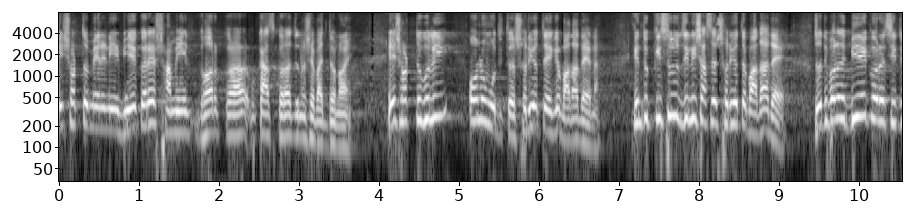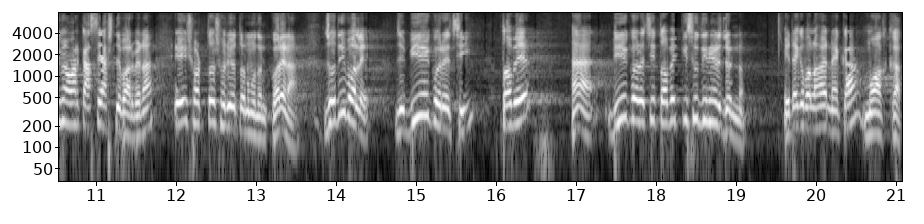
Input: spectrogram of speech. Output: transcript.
এই শর্ত মেনে নিয়ে বিয়ে করে, স্বামীর ঘর করার কাজ করার জন্য সে বাধ্য নয়। এই শর্তগুলি অনুমোদিত, শরীয়তে একে বাধা দেয় না। কিন্তু কিছু জিনিস আছে শরীয়তে বাধা দেয়। যদি বলে বিয়ে করেছি, তুমি আমার কাছে আসতে পারবে না, এই শর্ত শরীয়ত অনুমোদন করে না। যদি বলে যে বিয়ে করেছি, তবে হ্যাঁ বিয়ে করেছি তবে কিছু দিনের জন্য। এটাকে বলা হয় নেকা মোয়াক্কাত।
